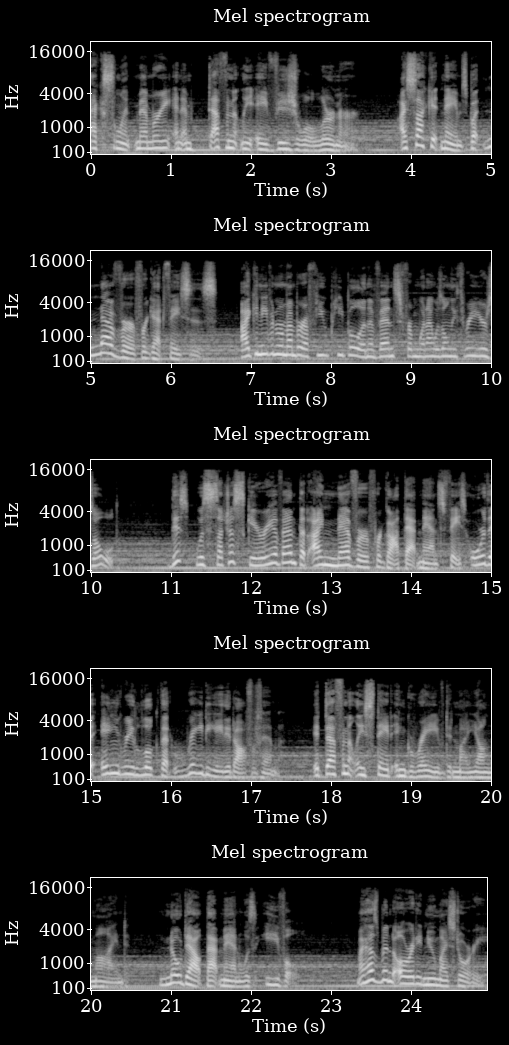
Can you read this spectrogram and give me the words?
excellent memory and am definitely a visual learner. I suck at names, but never forget faces. I can even remember a few people and events from when I was only three years old. This was such a scary event that I never forgot that man's face or the angry look that radiated off of him. It definitely stayed engraved in my young mind. No doubt that man was evil. My husband already knew my story.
